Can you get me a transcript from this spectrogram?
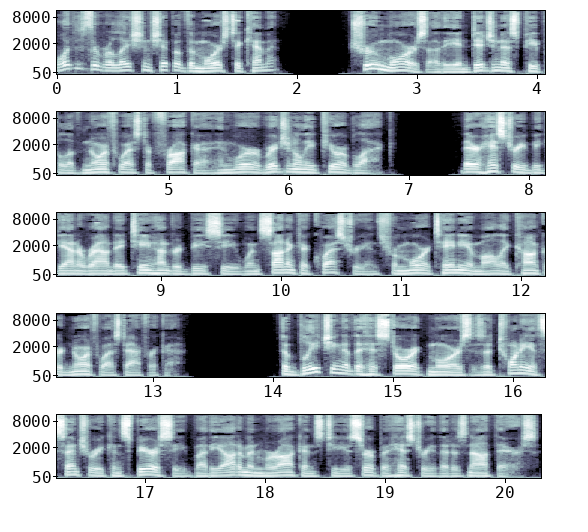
What is the relationship of the Moors to Kemet? True Moors are the indigenous people of northwest Africa and were originally pure black. Their history began around 1800 BC when Soninke equestrians from Mauritania Mali conquered northwest Africa. The bleaching of the historic Moors is a 20th century conspiracy by the Ottoman Moroccans to usurp a history that is not theirs.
